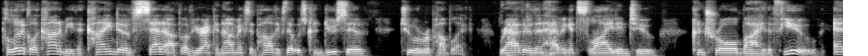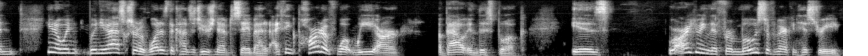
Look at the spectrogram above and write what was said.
political economy, the kind of setup of your economics and politics that was conducive to a republic, rather than having it slide into control by the few. And you know, when when you ask sort of what does the Constitution have to say about it, I think part of what we are about in this book is we're arguing that for most of American history,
